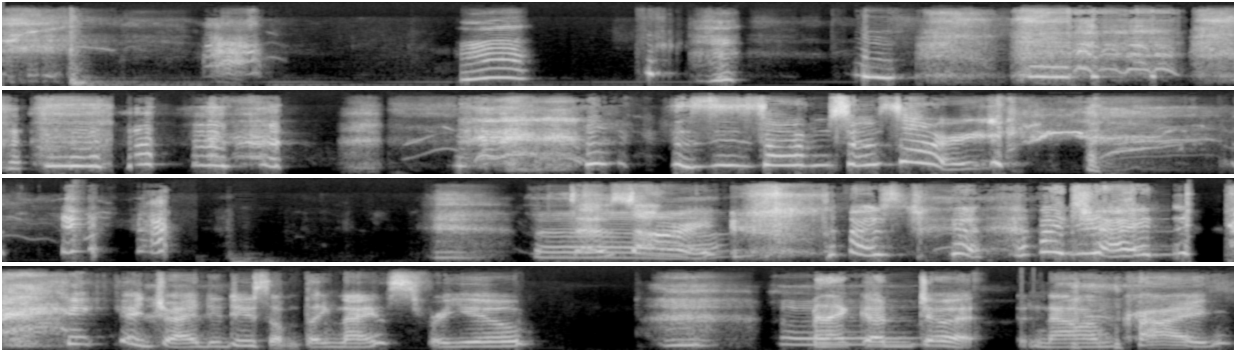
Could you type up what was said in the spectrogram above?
this is. I'm so sorry. so sorry. I was. try- I tried. I tried to do something nice for you, and I couldn't do it. Now I'm crying.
